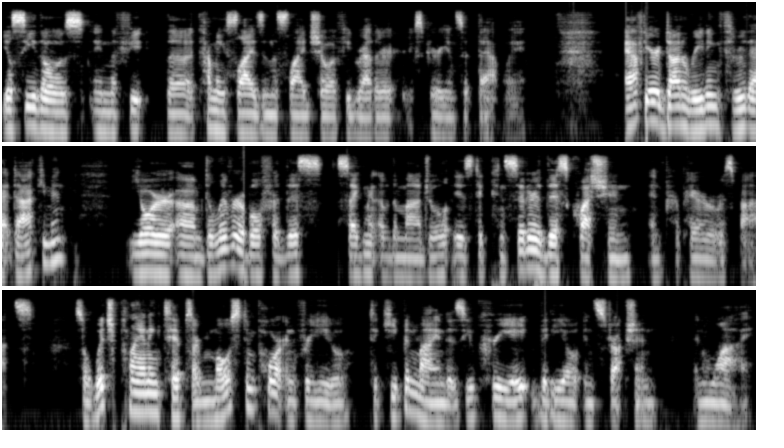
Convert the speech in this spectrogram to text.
you'll see those in the, the coming slides in the slideshow if you'd rather experience it that way. After you're done reading through that document, your um, deliverable for this segment of the module is to consider this question and prepare a response. So which planning tips are most important for you to keep in mind as you create video instruction and why?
